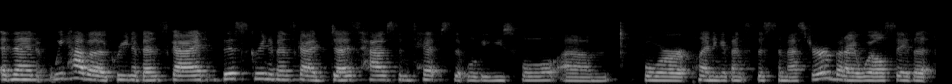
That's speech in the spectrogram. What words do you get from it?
And then we have a green events guide. This green events guide does have some tips that will be useful um, for planning events this semester, but I will say that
